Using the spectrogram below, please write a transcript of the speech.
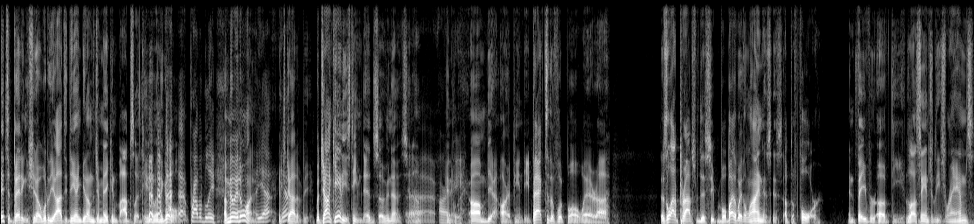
It's a betting show. What are the odds you think I can get on the Jamaican bobsled team to win the gold? Uh, probably. A million to one. yeah, It's yeah. got to be. But John Candy's team did, so who knows? You know? Uh, R.I.P. Anyway, um, yeah, RIP indeed. Back to the football where uh, there's a lot of props for this Super Bowl. By the way, the line is, is up to four in favor of the Los Angeles Rams.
